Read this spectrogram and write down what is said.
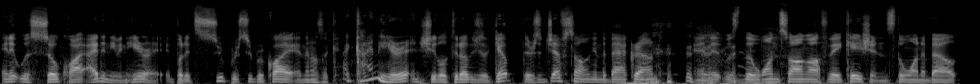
And it was so quiet, I didn't even hear it, but it's super, super quiet. And then I was like, "I kind of hear it," and she looked it up. And she's like, "Yep, there's a Jeff song in the background," and it was the one song off Vacations, the one about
